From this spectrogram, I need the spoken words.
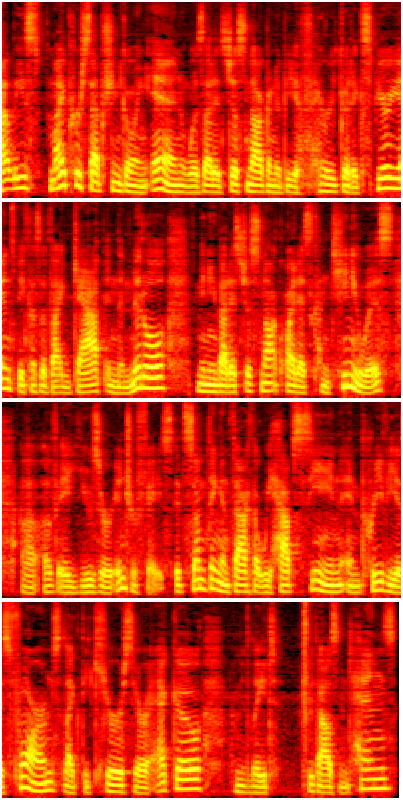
at least my perception going in was that it's just not going to be a very good experience because of that gap in the middle, meaning that it's just not quite as continuous uh, of a user interface. It's something, in fact, that we have seen in previous forms, like the Kyocera Echo from the late 2010s,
